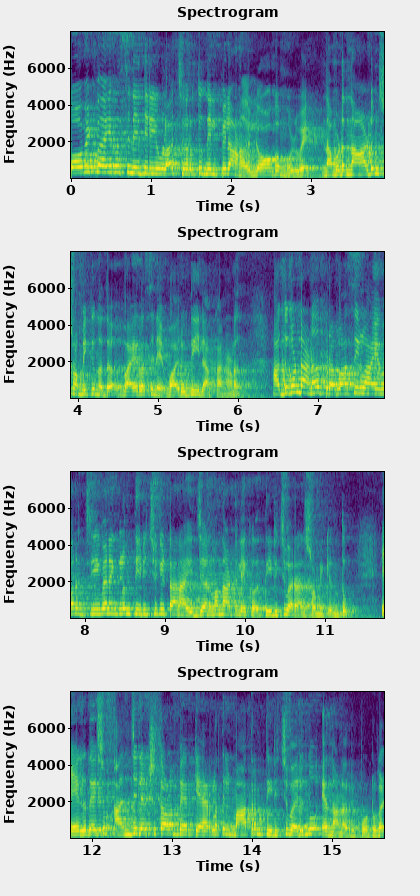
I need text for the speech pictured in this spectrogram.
കോവിഡ് വൈറസിനെതിരെയുള്ള ചെറുത്തുനിൽപ്പിലാണ് ലോകം മുഴുവൻ. നമ്മുടെ നാടും ശ്രമിക്കുന്നത് വൈറസിനെ വരുതിയിലാക്കാനാണ്. അതുകൊണ്ടാണ് പ്രവാസികളായവർ ജീവനെങ്കിലും തിരിച്ചു കിട്ടാനായി ജന്മനാട്ടിലേക്ക് തിരിച്ചു വരാൻ ശ്രമിക്കുന്നതും. ഏകദേശം അഞ്ച് ലക്ഷത്തോളം പേർ കേരളത്തിൽ മാത്രം തിരിച്ചു വരുന്നു എന്നാണ് റിപ്പോർട്ടുകൾ.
